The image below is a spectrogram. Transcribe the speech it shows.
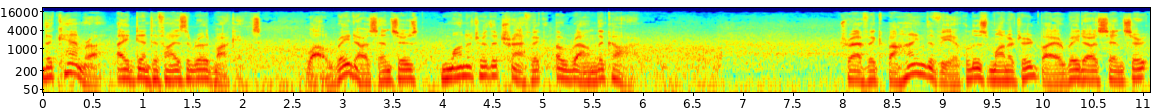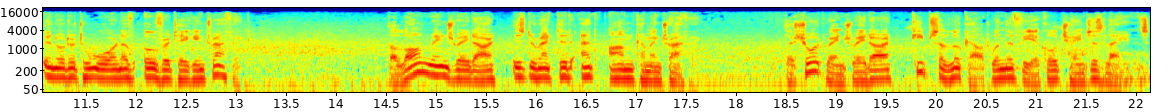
The camera identifies the road markings, while radar sensors monitor the traffic around the car. Traffic behind the vehicle is monitored by a radar sensor in order to warn of overtaking traffic. The long-range radar is directed at oncoming traffic. The short-range radar keeps a lookout when the vehicle changes lanes.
